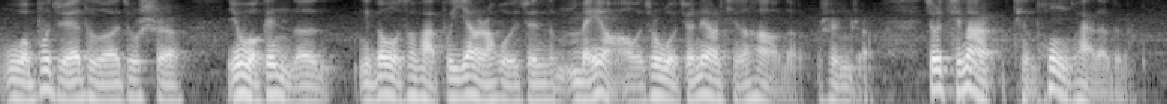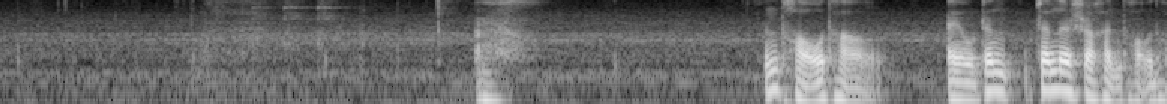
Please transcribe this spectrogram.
我不觉得，就是因为我跟你的你跟我做法不一样，然后我就觉得怎么没有，就是我觉得那样挺好的，甚至就起码挺痛快的，对吧？哎呀，很头疼，哎呦，真真的是很头疼。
